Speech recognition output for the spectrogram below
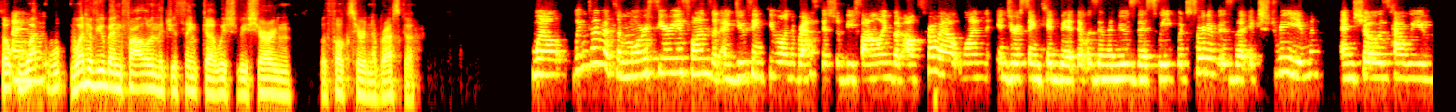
So what what have you been following that you think uh, we should be sharing with folks here in Nebraska? Well, we can talk about some more serious ones that I do think people in Nebraska should be following, but I'll throw out one interesting tidbit that was in the news this week, which sort of is the extreme and shows how we've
